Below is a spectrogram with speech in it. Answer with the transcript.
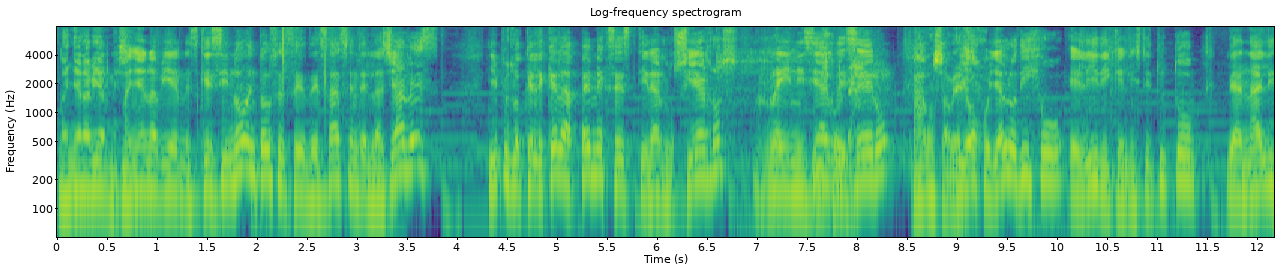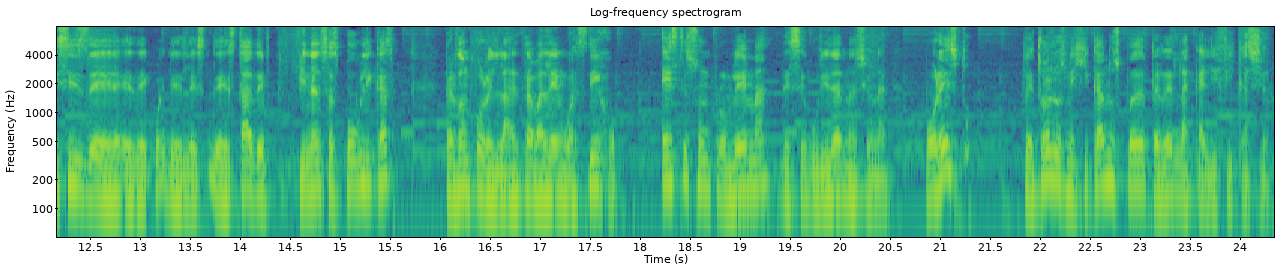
Mañana viernes. Mañana viernes. Que si no, entonces se deshacen de las llaves. Y pues lo que le queda a Pemex es tirar los cierros, reiniciar Híjole. de cero. Vamos a ver. Y ojo, ya lo dijo el IDIC, el Instituto de Análisis de, de- de- de Finanzas Públicas, perdón por la trabalenguas, dijo, este es un problema de seguridad nacional. Por esto, Petróleos Mexicanos puede perder la calificación,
